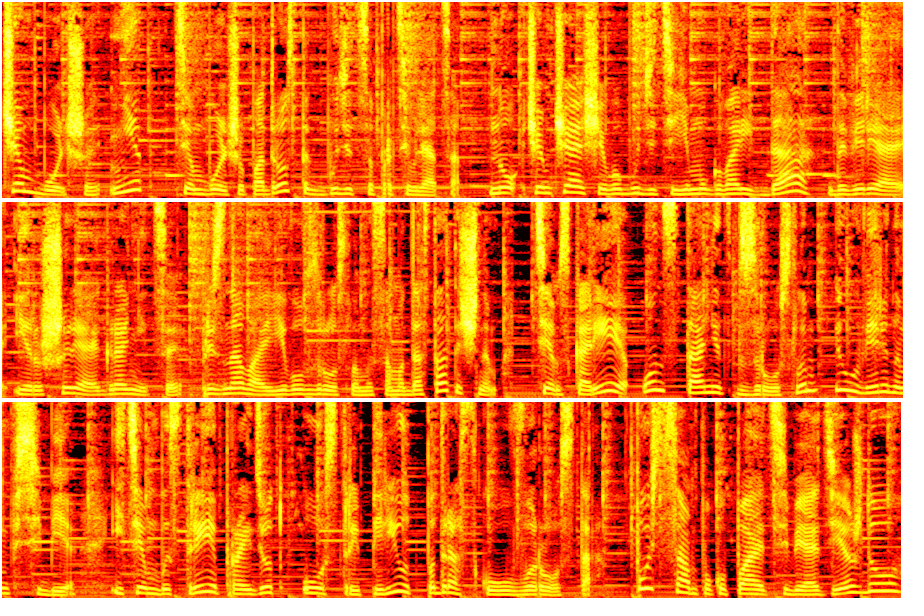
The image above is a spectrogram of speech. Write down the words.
Чем больше «нет», тем больше подросток будет сопротивляться. Но чем чаще вы будете ему говорить «да», доверяя и расширяя границы, признавая его взрослым и самодостаточным, тем скорее он станет взрослым и уверенным в себе, и тем быстрее пройдет острый период подросткового роста. Пусть сам покупает себе одежду,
